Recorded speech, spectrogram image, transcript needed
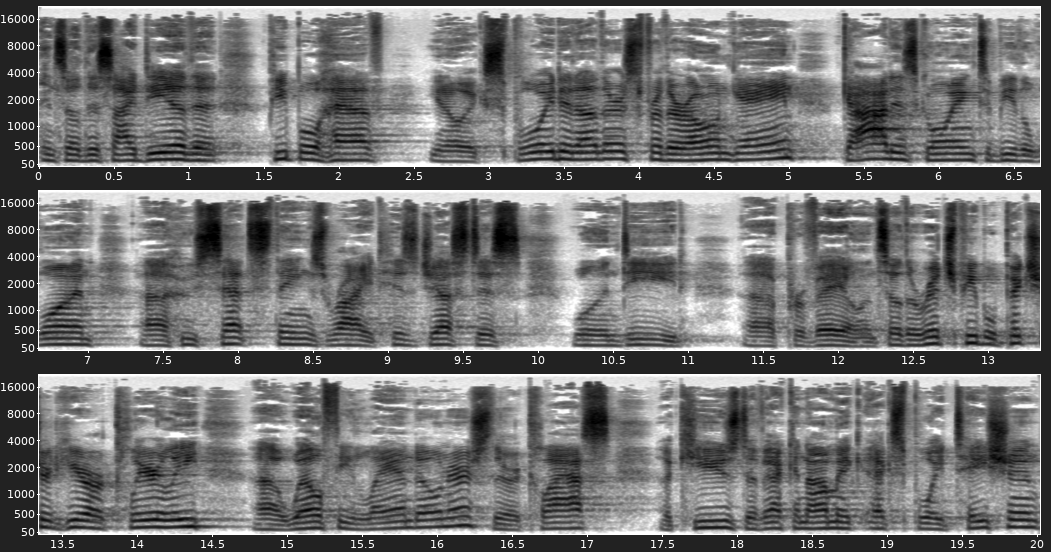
And so, this idea that people have you know, exploited others for their own gain, God is going to be the one uh, who sets things right. His justice will indeed uh, prevail. And so the rich people pictured here are clearly uh, wealthy landowners. They're a class accused of economic exploitation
